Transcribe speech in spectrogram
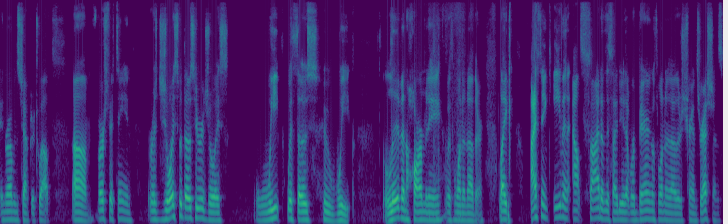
in romans chapter 12 um verse 15 rejoice with those who rejoice. Weep with those who weep. Live in harmony with one another. Like i think even outside of this idea that we're bearing with one another's transgressions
